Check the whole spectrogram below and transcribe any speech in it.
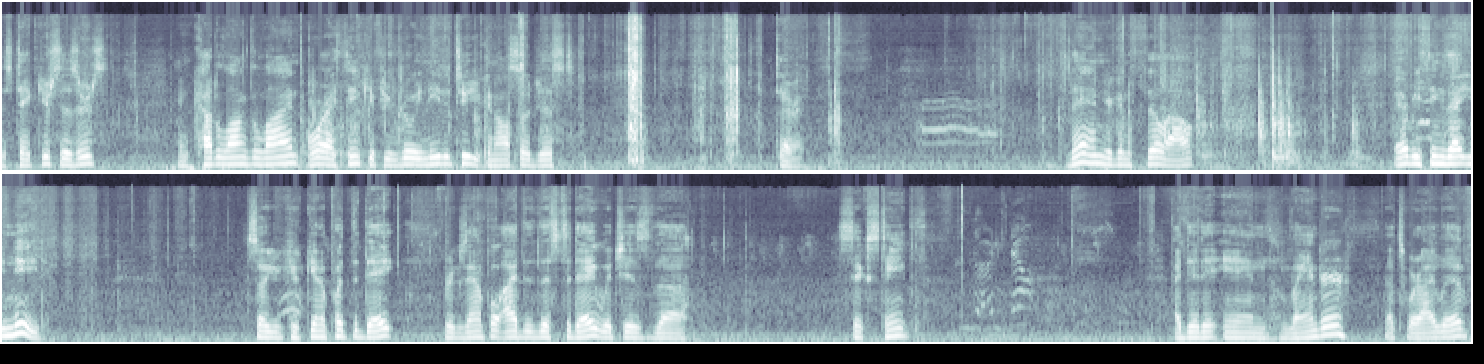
is take your scissors and cut along the line or I think if you really needed to you can also just tear it. Then you're going to fill out everything that you need. So you're going to put the date. For example, I did this today, which is the 16th. I did it in Lander, that's where I live,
